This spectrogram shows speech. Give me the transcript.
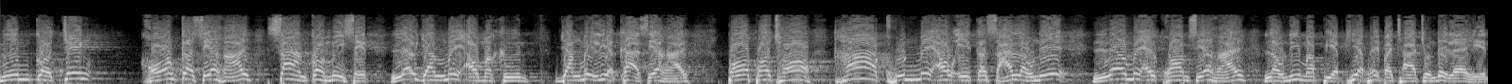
เงินก็เจ๊งของก็เสียหายสร้างก็ไม่เสร็จ แล้วยังไม่เอามาคืน ยังไม่เรียกค่าเสียหาย ปปช ถ้าคุณไม่เอาเอกสารเหล่านี้ แล้วไม่เอาความเสียหายเหล่านี้มาเปรียบเทียบให้ประชาชนได้แลเห็น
